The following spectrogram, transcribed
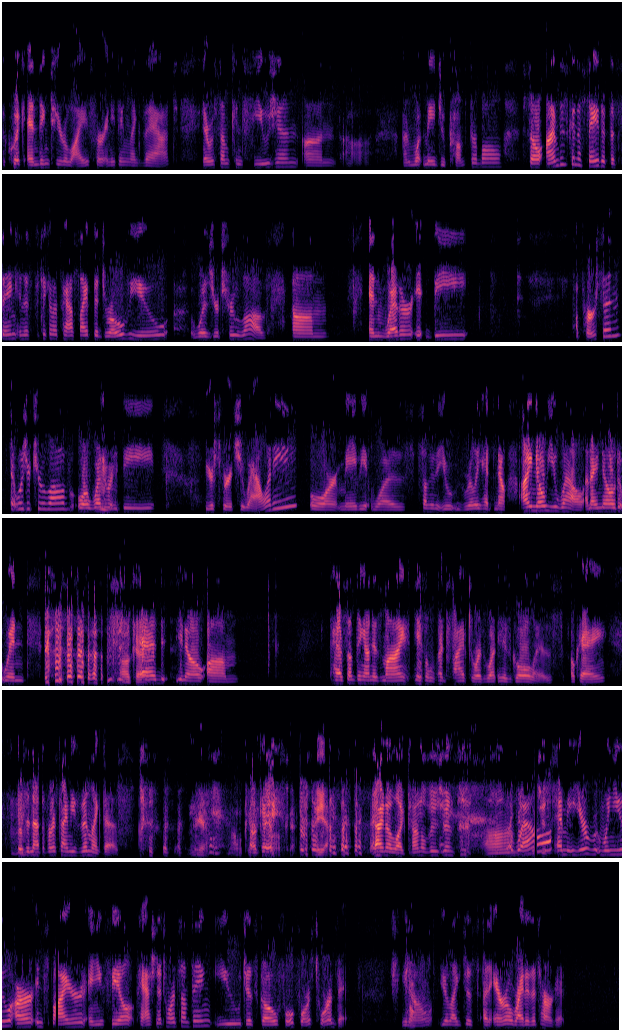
quick ending to your life or anything like that. There was some confusion on uh, on what made you comfortable. So I'm just going to say that the thing in this particular past life that drove you was your true love, um, and whether it be a person that was your true love, or whether Mhm. it be your spirituality, or maybe it was something that you really had. Now, I know you well, and I know that when Okay. Ed, you know, um, has something on his mind, he has a lead drive towards what his goal is. Okay, this is not the first time you've been like this. Yeah. Okay. Okay. Okay. Yeah. kind of like tunnel vision. Um, well, I mean, you're when you are inspired and you feel passionate towards something, you just go full force towards it. You Okay. know, you're like just an arrow right at a target,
